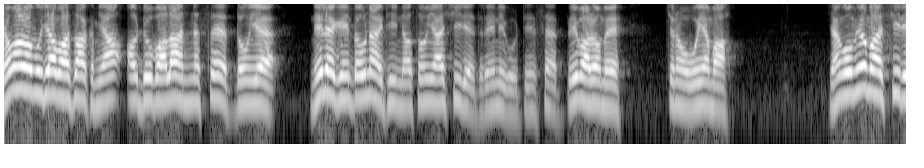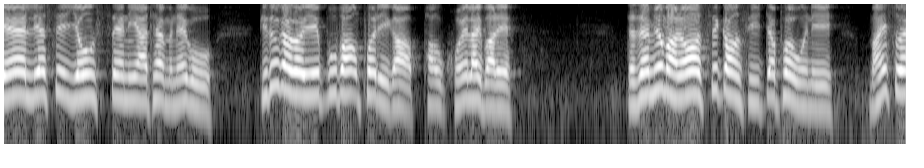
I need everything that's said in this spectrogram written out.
ကျမတော်မူကြပါစားခင်ဗျာအော်တိုဘာလ23ရက်နေ့လည်ခင်း3နာရီထိနောက်ဆုံးရရှိတဲ့သတင်းတွေကိုတင်ဆက်ပေးပါတော့မယ်ကျွန်တော်ဝေးရမှာရန်ကုန်မြို့မှာရှိတဲ့လျှက်စစ်ရုံး10နေရာထက်မနည်းကိုပြည်သူ့ကာကွယ်ရေးပူးပေါင်းအဖွဲ့တွေကဖောက်ခွဲလိုက်ပါတယ်ဒဇယ်မြို့မှာတော့စစ်ကောင်စီတပ်ဖွဲ့ဝင်တွေမိုင်းဆွဲ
